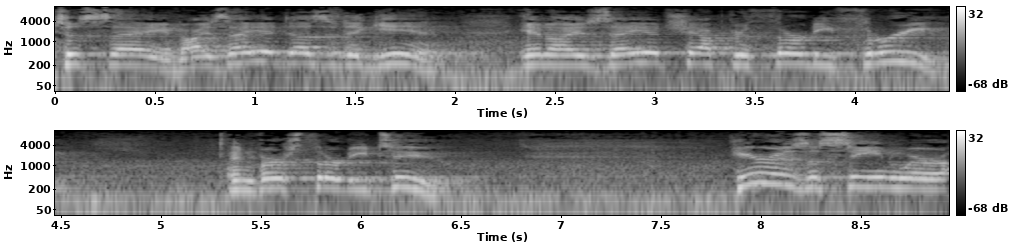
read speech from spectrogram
to save. Isaiah does it again in Isaiah chapter 33 and verse 32. Here is a scene where,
